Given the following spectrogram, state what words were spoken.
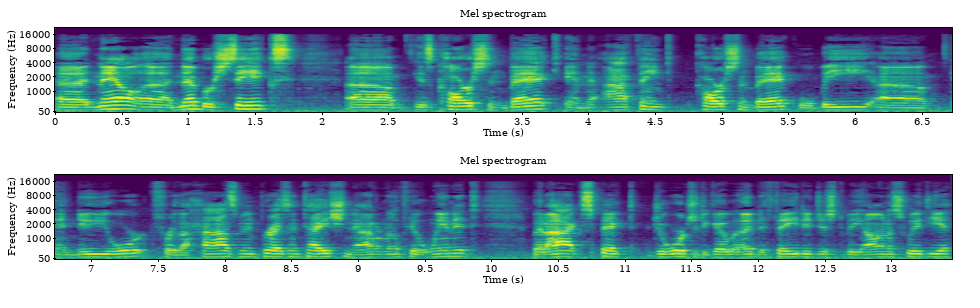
Uh, now uh, number six um, is Carson Beck, and I think Carson Beck will be uh, in New York for the Heisman presentation. I don't know if he'll win it, but I expect Georgia to go undefeated, just to be honest with you.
